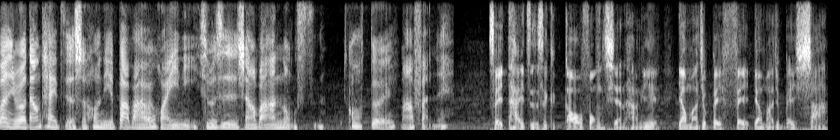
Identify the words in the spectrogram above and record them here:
不然你如果当太子的时候，你的爸爸还会怀疑你是不是想要把他弄死？哦，对，麻烦呢、欸。所以太子是个高风险行业，要么就被废，要么就被杀。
